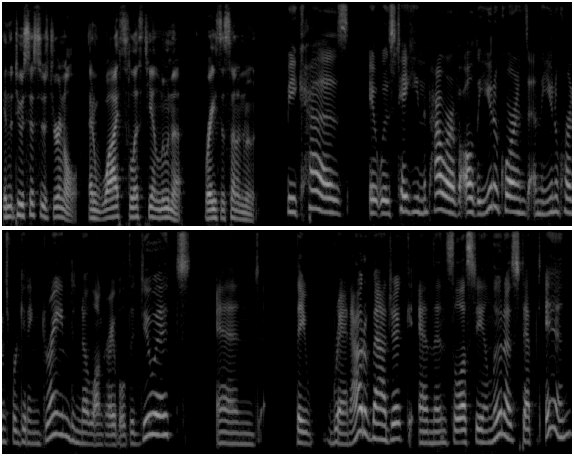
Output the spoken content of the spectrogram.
in the Two Sisters Journal and why Celestia and Luna raise the sun and moon. Because it was taking the power of all the unicorns and the unicorns were getting drained and no longer able to do it. And they ran out of magic and then Celestia and Luna stepped in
